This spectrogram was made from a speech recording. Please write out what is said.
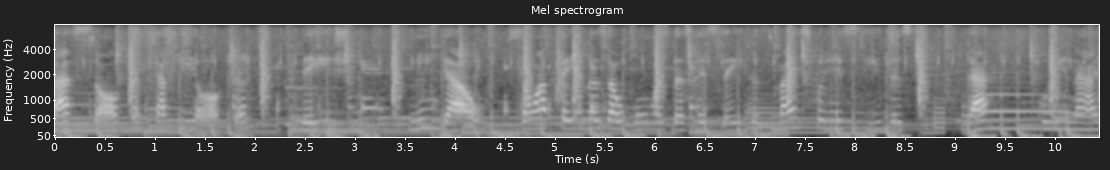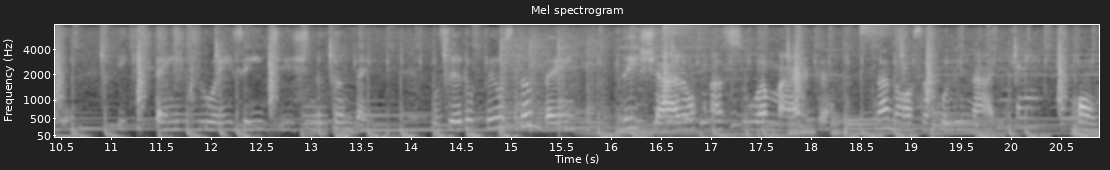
paçoca, tapioca, beijo, mingau são apenas algumas das receitas mais conhecidas da culinária e que têm influência indígena também. Os europeus também deixaram a sua marca na nossa culinária. Com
